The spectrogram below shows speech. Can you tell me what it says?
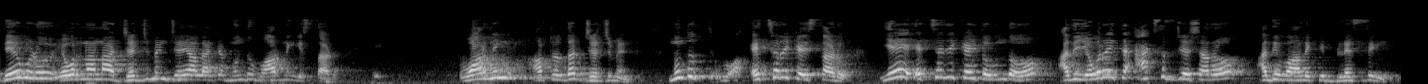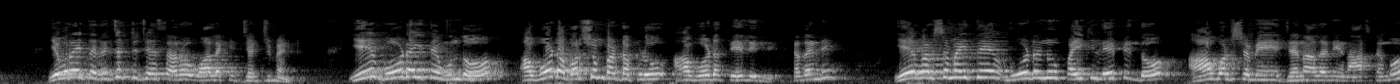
దేవుడు ఎవరినన్నా జడ్జిమెంట్ చేయాలంటే ముందు వార్నింగ్ ఇస్తాడు. వార్నింగ్ ఆఫ్టర్ దట్ జడ్జిమెంట్ ముందు హెచ్చరిక ఇస్తాడు. ఏ హెచ్చరిక అయితే ఉందో అది ఎవరైతే యాక్సెప్ట్ చేశారో అది వాళ్ళకి బ్లెస్సింగ్. ఎవరైతే రిజెక్ట్ చేశారో వాళ్ళకి జడ్జిమెంట్. ఏ ఓడ అయితే ఉందో ఆ ఓడ వర్షం పడ్డప్పుడు ఆ ఓడ తేలింది. కదండి? ఏ వర్షం అయితే ఓడను పైకి లేపిందో ఆ వర్షమే జనాలని నాశనము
